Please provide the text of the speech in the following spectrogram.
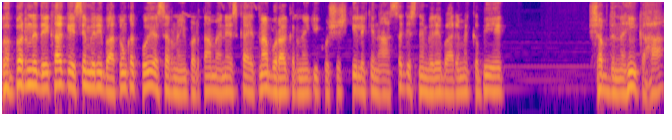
बब्बर ने देखा कि इसे मेरी बातों का कोई असर नहीं पड़ता, मैंने इसका इतना बुरा करने की कोशिश की, लेकिन आज तक इसने मेरे बारे में कभी एक शब्द नहीं कहा।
